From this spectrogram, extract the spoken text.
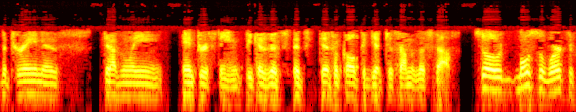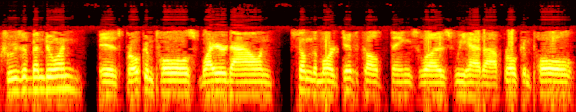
The terrain is definitely interesting because it's it's difficult to get to some of the stuff. So most of the work the crews have been doing is broken poles, wire down. Some of the more difficult things was we had a broken pole.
